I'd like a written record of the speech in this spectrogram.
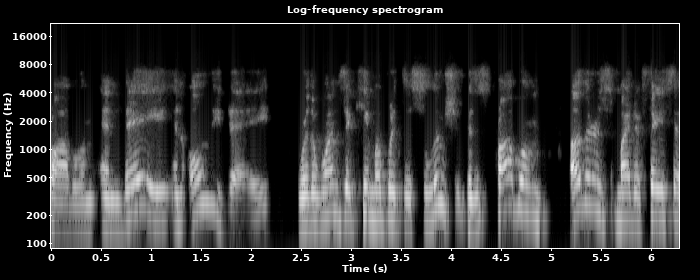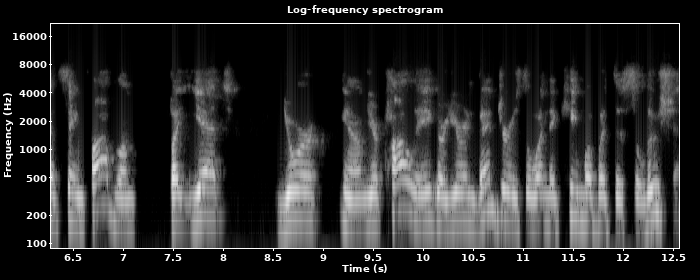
problem, and they and only they were the ones that came up with the solution. Because this problem, others might have faced that same problem, but yet your you know your colleague or your inventor is the one that came up with the solution.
